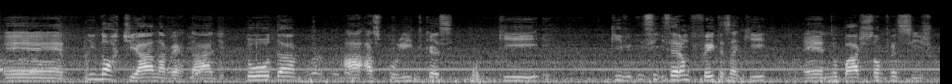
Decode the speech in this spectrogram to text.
é, e nortear, na verdade, todas as políticas que, que serão feitas aqui é, no Baixo São Francisco.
